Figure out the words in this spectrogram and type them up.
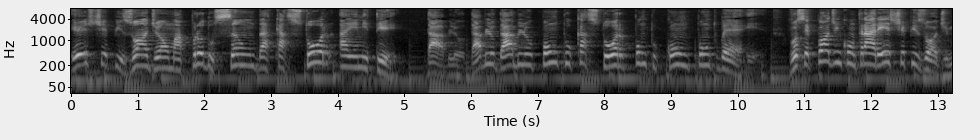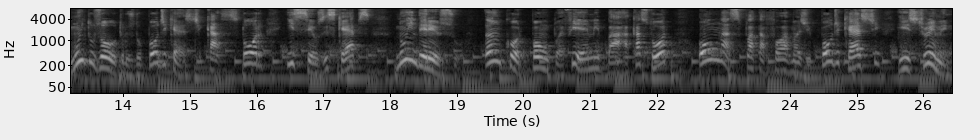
Este episódio é uma produção da Castor AMT www.castor.com.br você pode encontrar este episódio e muitos outros do podcast Castor e seus escapes no endereço anchor.fm barra castor ou nas plataformas de podcast e streaming.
